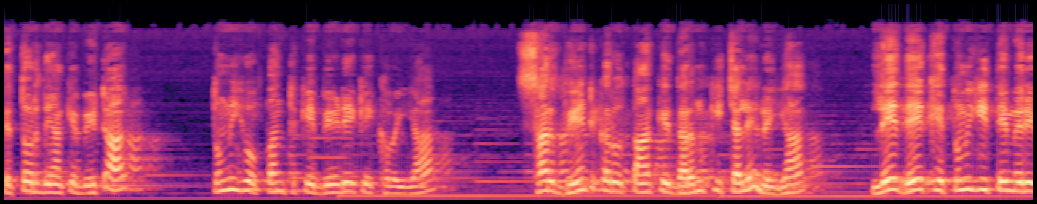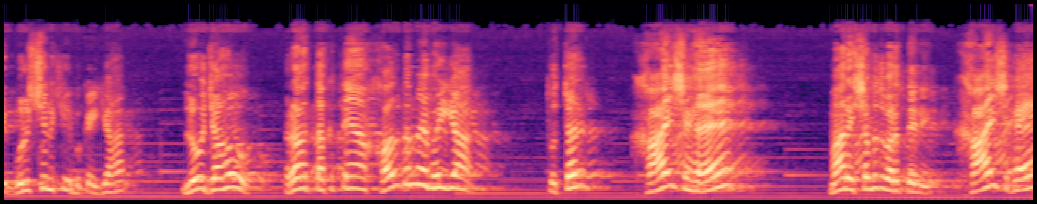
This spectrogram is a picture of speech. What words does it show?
ਤੇ ਤੁਰਦਿਆਂ ਕਿ ਬੇਟਾ ਤੁਮ ਹੀ ਹੋ ਪੰਥ ਕੇ ਬੇੜੇ ਕੇ ਖਵਈਆ ਸਰ ਭੇਂਟ ਕਰੋ ਤਾਂ ਕਿ ਧਰਮ ਕੀ ਚਲੇ ਨਈਆ ले देखे तुम ही ते मेरे गुलशन के बकैया लो जाओ राह तकते हैं खल्द में भैया तो तर ख्वाहिश है मारे शब्द बरते ने ख्वाहिश है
